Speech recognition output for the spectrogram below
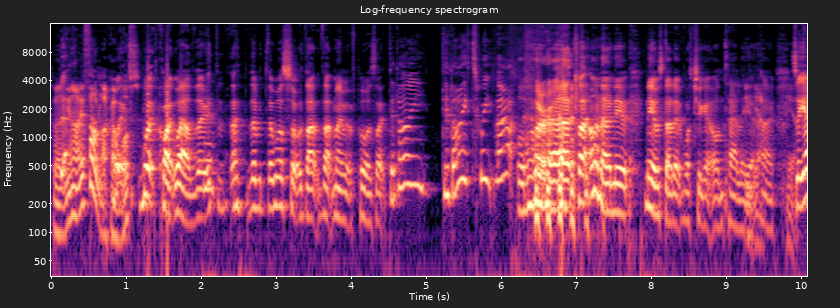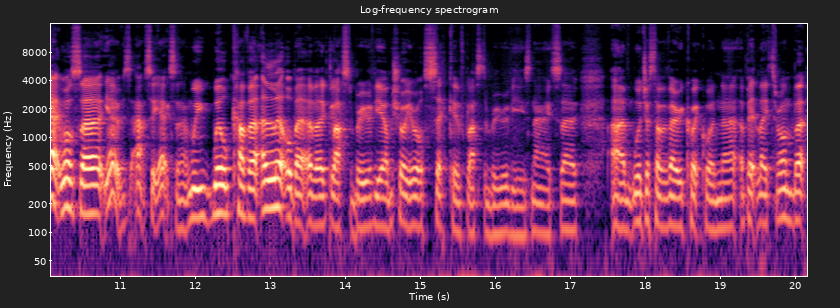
But you know, it felt like I worked, was. worked quite well. There, there, there was sort of that, that moment of pause, like, did I did I tweet that? Or uh, like, oh no, Neil, Neil's done it watching it on telly at Yeah, home. yeah. So yeah, it was uh, yeah, it was absolutely excellent. We will cover a little bit of a Glastonbury review. I'm sure you're all sick of Glastonbury reviews now, so um, we'll just have a very quick one uh, a bit later on. But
